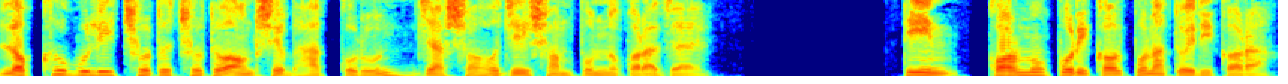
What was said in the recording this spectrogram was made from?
লক্ষ্যগুলি ছোট ছোট অংশে ভাগ করুন, যা সহজেই সম্পন্ন করা যায়। তিন কর্ম পরিকল্পনা তৈরি করা।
